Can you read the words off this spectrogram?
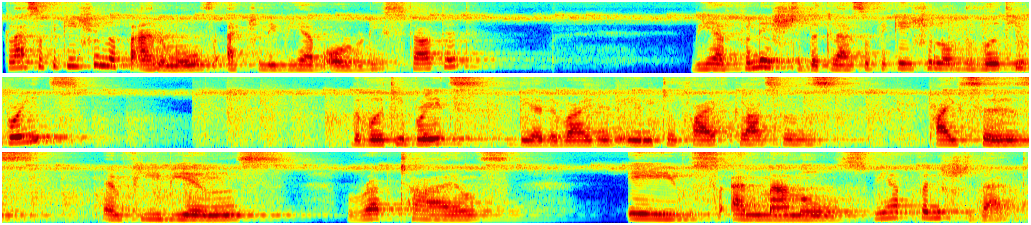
Classification of animals actually we have already started. We have finished the classification of the vertebrates. The vertebrates they are divided into five classes Pisces, amphibians, reptiles, aves and mammals. We have finished that.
